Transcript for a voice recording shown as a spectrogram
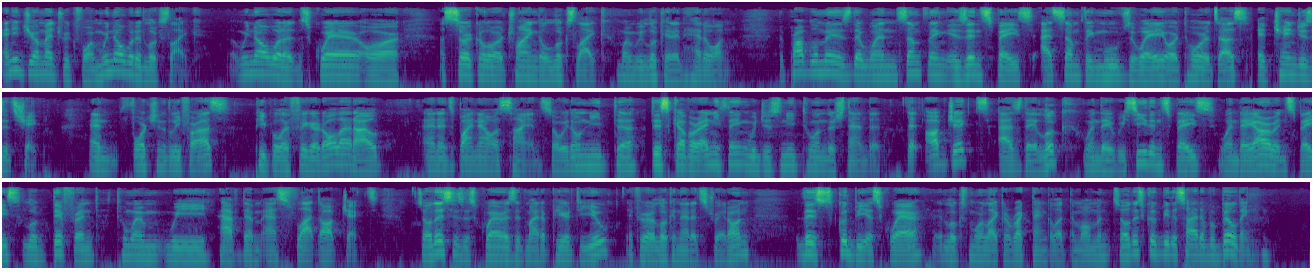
Any geometric form, we know what it looks like we know what a square or a circle or a triangle looks like when we look at it head on. The problem is that when something is in space, as something moves away or towards us, it changes its shape. And fortunately for us, people have figured all that out and it's by now a science. So we don't need to discover anything, we just need to understand it. That objects, as they look when they recede in space, when they are in space, look different to when we have them as flat objects. So this is a square as it might appear to you if you are looking at it straight on. This could be a square. It looks more like a rectangle at the moment. So this could be the side of a building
